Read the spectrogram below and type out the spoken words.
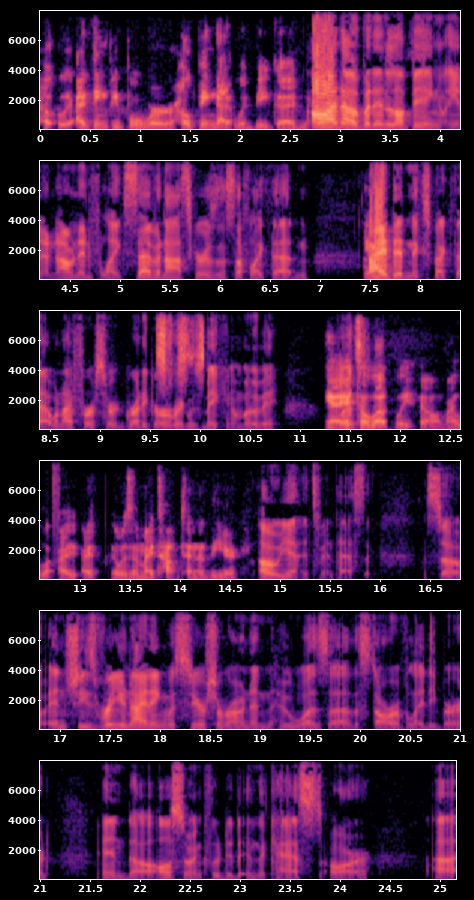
Ho- I think people were hoping that it would be good. Oh, I Uh, know, but ended up being you know nominated for like seven Oscars and stuff like that, and Yeah. I didn't expect that when I first heard Greta Gerwig was making a movie. Yeah, it's a lovely film. I, I, I, it was in my top ten of the year. Oh yeah, it's fantastic. So, and she's reuniting with Saoirse Ronan, who was uh, the star of Lady Bird, and uh, also included in the cast are uh,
